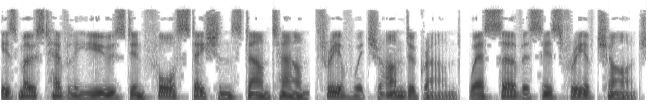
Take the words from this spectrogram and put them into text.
is most heavily used in four stations downtown three of which are underground, where service is free of charge.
